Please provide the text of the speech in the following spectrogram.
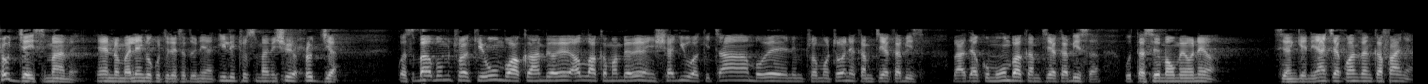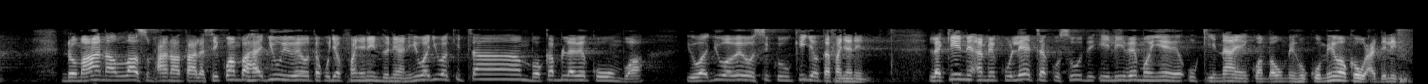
hujja isimame. Yeye ndo malengo kutuleta duniani ili tusimamishiwe hujja. Kwa sababu mtu akiumbwa akaambia wewe Allah akamwambia wewe nishajua kitambo wewe ni mtu wa motoni akamtia kabisa. Baada ya kumuumba akamtia kabisa utasema umeonewa si angeniacha kwanza nikafanya. Ndio maana Allah subhanahu wa ta'ala si kwamba hajui wewe utakuja kufanya nini duniani. Yajua kitambo kabla wewe kuumbwa yajua wewe siku ukija utafanya nini. Lakini amekuleta kusudi ili wewe mwenyewe ukinae kwamba umehukumiwa kwa uadilifu.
